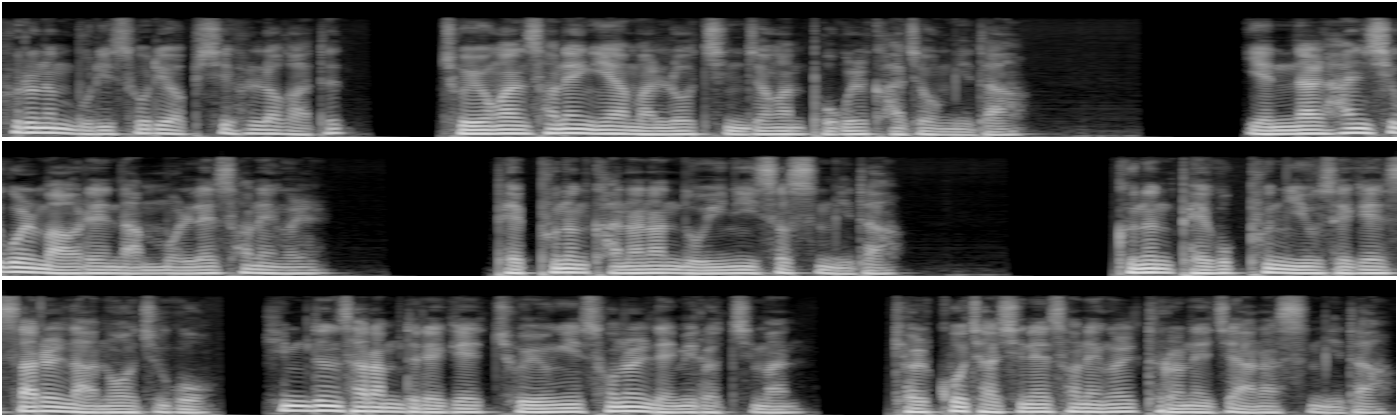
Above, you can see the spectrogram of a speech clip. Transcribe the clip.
흐르는 물이 소리 없이 흘러가듯 조용한 선행이야말로 진정한 복을 가져옵니다. 옛날 한 시골 마을에 남몰래 선행을 베푸는 가난한 노인이 있었습니다. 그는 배고픈 이웃에게 쌀을 나누어 주고 힘든 사람들에게 조용히 손을 내밀었지만 결코 자신의 선행을 드러내지 않았습니다.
